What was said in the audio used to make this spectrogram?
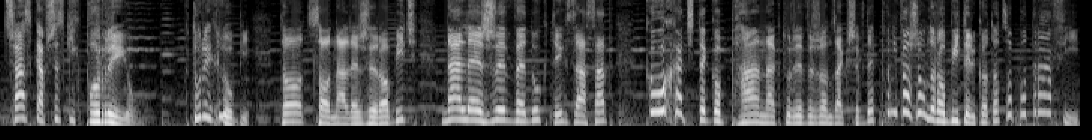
e, trzaska wszystkich po ryju których lubi. To, co należy robić? Należy według tych zasad kochać tego pana, który wyrządza krzywdę, ponieważ on robi tylko to, co potrafi.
